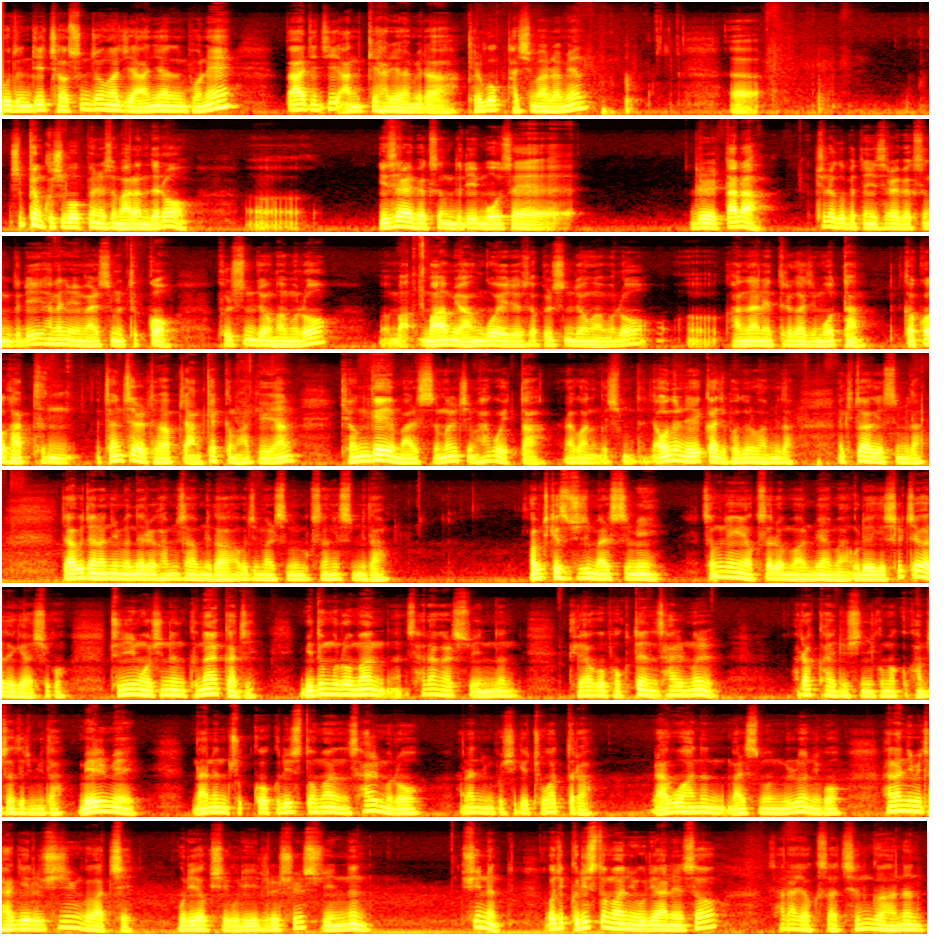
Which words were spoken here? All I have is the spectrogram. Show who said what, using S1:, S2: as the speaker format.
S1: 누구든지 저 순종하지 아니하는 본에 빠지지 않게 하려 함이라. 결국 다시 말하면 어, 시편 95편에서 말한 대로 어, 이스라엘 백성들이 모세를 따라 출애굽했던 이스라엘 백성들이 하나님의 말씀을 듣고 불순종함으로 어, 마, 마음이 완고해져서 불순종함으로 어, 가나안에 들어가지 못한 것과 같은 전체를 되갚지 않게끔 하기 위한 경계의 말씀을 지금 하고 있다라고 하는 것입니다. 자, 오늘은 여기까지 보도록 합니다. 기도하겠습니다. 자, 아버지 하나님 은혜를 감사합니다. 아버지 말씀을 묵상했습니다. 아버지께서 주신 말씀이 성령의 역사로 말미암아 우리에게 실제가 되게 하시고 주님 오시는 그날까지 믿음으로만 살아갈 수 있는 귀하고 복된 삶을 허락하여 주시니 고맙고 감사드립니다. 매일매일 나는 죽고 그리스도만 삶으로 하나님 보시기에 좋았더라 라고 하는 말씀은 물론이고 하나님이 자기 일을 쉬심과 같이 우리 역시 우리 일을 쉴 수 있는 쉬는 오직 그리스도만이 우리 안에서 살아 역사 증거하는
